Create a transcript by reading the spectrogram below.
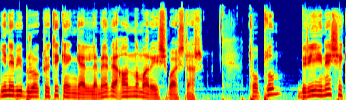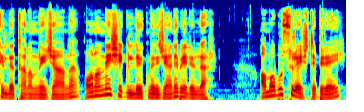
yine bir bürokratik engelleme ve anlam arayışı başlar. Toplum bireyi ne şekilde tanımlayacağını, ona ne şekilde hükmedeceğini belirler. Ama bu süreçte birey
